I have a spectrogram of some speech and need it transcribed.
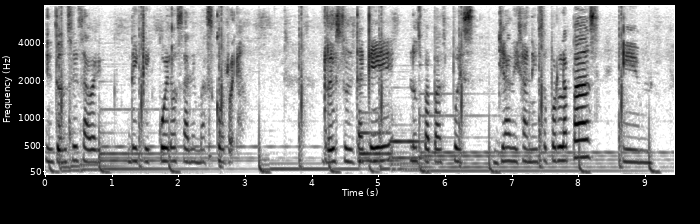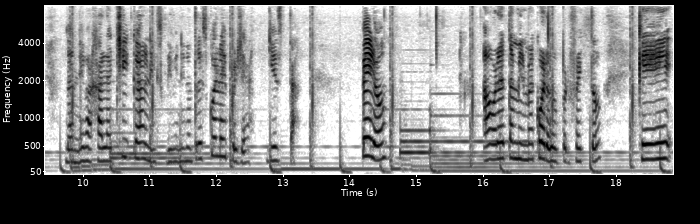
Entonces a ver de qué cuero sale más correa. Resulta que los papás pues ya dejan eso por la paz. Eh, dan de baja la chica, le inscriben en otra escuela y pues ya, ya está. Pero ahora también me acuerdo perfecto que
